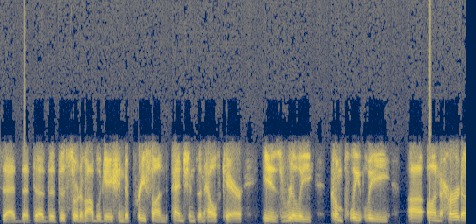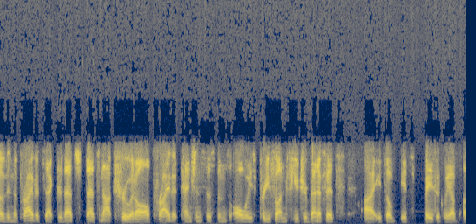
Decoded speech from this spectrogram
said that uh, that this sort of obligation to pre-fund pensions and health care is really completely uh, unheard of in the private sector. That's that's not true at all. Private pension systems always pre-fund future benefits. Uh, it's a it's basically a, a,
